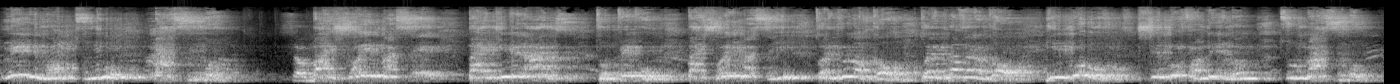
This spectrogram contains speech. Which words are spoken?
minimum to maximum. So By showing mercy, by giving hands to people, by showing mercy to the people of God, to the prophet of God, he moved. She moved from minimum to maximum.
